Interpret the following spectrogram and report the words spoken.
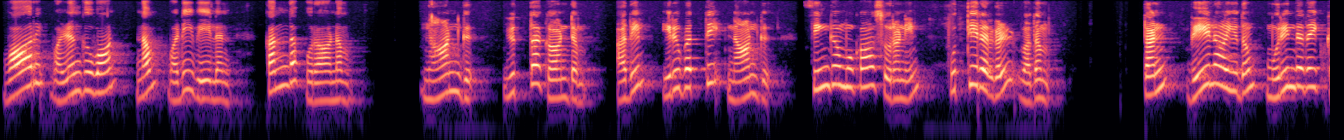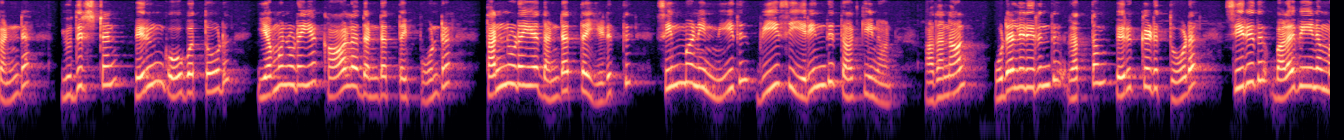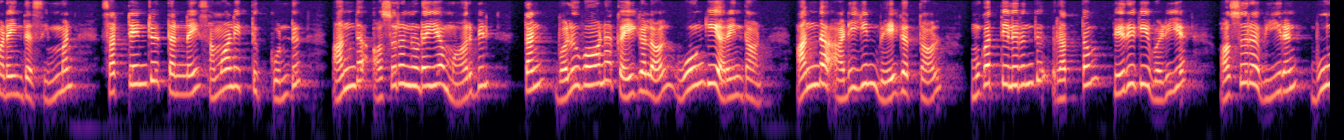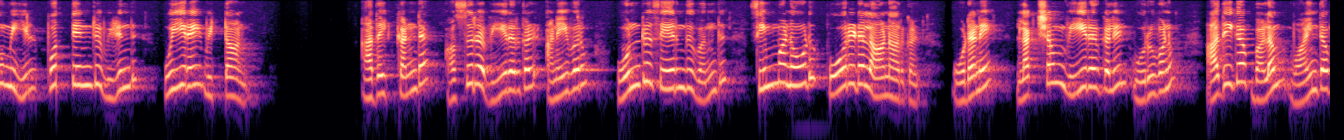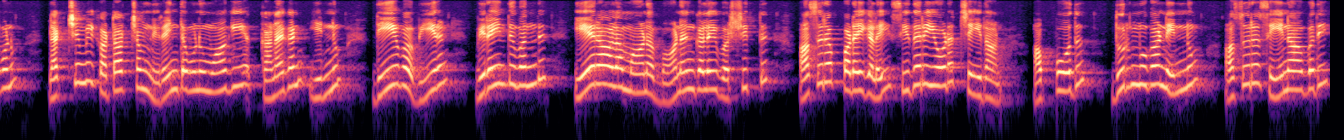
வாரி வழங்குவான் நம் வடிவேலன். கந்த புராணம். நான்கு. யுத்த காண்டம். அதில் இருபத்தி நான்கு. சிங்கமுகாசுரனின் புத்திரர்கள் வதம். தன் வேலாயுதம் முறிந்ததைக் கண்ட யுதிர்ஷ்டன் பெருங்கோபத்தோடு யமனுடைய கால தண்டத்தைப் போன்ற தன்னுடைய தண்டத்தை எடுத்து சிம்மனின் மீது வீசி எறிந்து தாக்கினான். அதனால் உடலிலிருந்து இரத்தம் பெருக்கெடுத்தோட சிறிது பலவீனமடைந்த சிம்மன் சட்டென்று தன்னை சமாளித்து கொண்டு அந்த அசுரனுடைய மார்பில் தன் வலுவான கைகளால் ஓங்கி அறைந்தான். அந்த அடியின் வேகத்தால் முகத்திலிருந்து இரத்தம் பெருகி வழிய அசுர வீரன் பூமியில் பொத்தென்று விழுந்து உயிரை விட்டான். அதைக் கண்ட அசுர வீரர்கள் அனைவரும் ஒன்று சேர்ந்து வந்து சிம்மனோடு போரிடலானார்கள் உடனே லட்சம் வீரர்களில் ஒருவனும் அதிக பலம் வாய்ந்தவனும் லட்சுமி கட்டாட்சம் நிறைந்தவனுமாகிய கனகன் என்னும் தேவ வீரன் விரைந்து வந்து ஏராளமான பானங்களை வர்ஷித்து அசுரப்படைகளை சிதறியோடச் செய்தான். அப்போது துர்முகன் என்னும் அசுர சேனாபதி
